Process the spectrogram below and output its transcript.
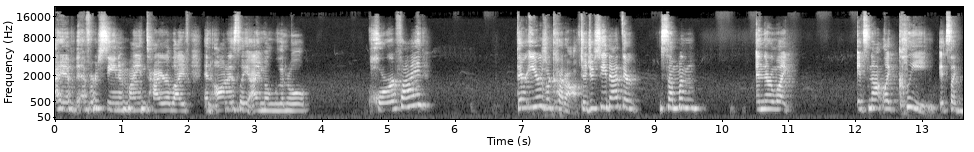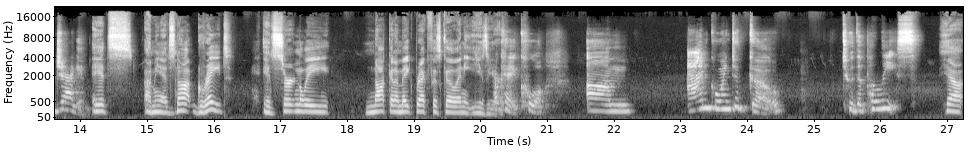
I have ever seen in my entire life, and honestly, I'm a little horrified. Their ears are cut off. Did you see that? They're someone, and they're like, it's not like clean. It's like jagged. It's, I mean, it's not great. It's certainly not going to make breakfast go any easier. Okay, cool. Um, I'm going to go to the police, Yeah,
